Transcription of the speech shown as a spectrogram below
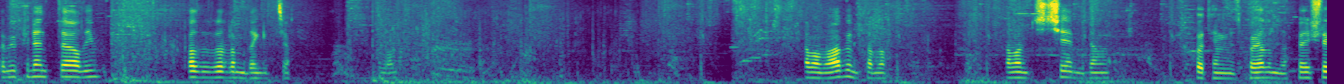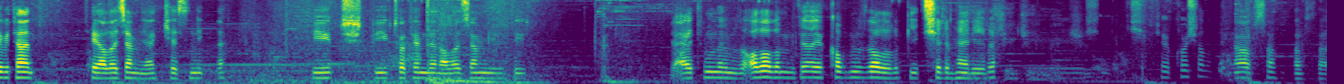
Tabii plant daha alayım. Fazla zorlamadan gideceğim. Tamam. Tamam abim tamam. Tamam çiçeğim tamam. Totemimizi koyalım da. Ben şuraya bir tane şey alacağım ya kesinlikle. Büyük büyük totemden alacağım yüzde yüz. Ya itemlerimizi alalım bir de ayakkabımızı alalım yetişelim her yere. Şöyle koşalım. Ne yapsak ne yapsak.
